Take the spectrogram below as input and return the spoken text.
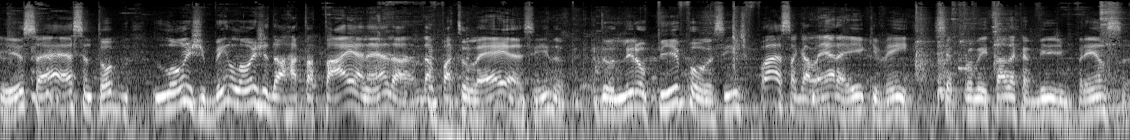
Isso, é, é, sentou longe, bem longe da ratataia, né? Da, da patuleia, assim, do, do Little People, assim, tipo, ah, essa galera aí que vem se aproveitar da cabine de imprensa.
